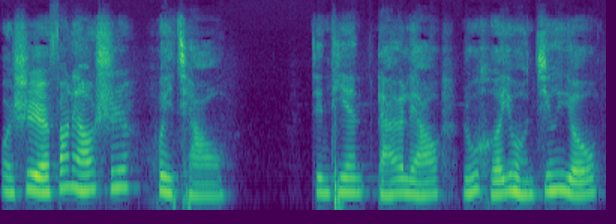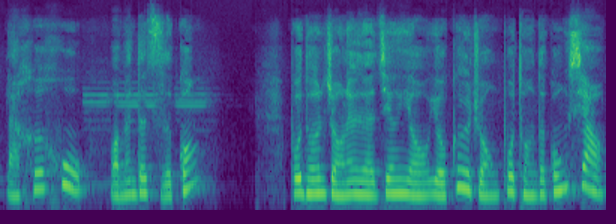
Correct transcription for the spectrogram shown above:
我是芳疗师慧乔，今天聊一聊如何用精油来呵护我们的子宫。不同种类的精油有各种不同的功效，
